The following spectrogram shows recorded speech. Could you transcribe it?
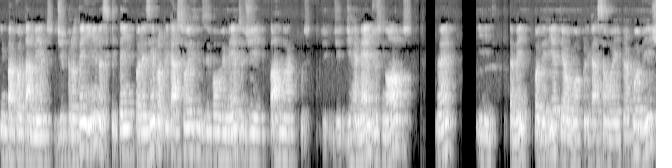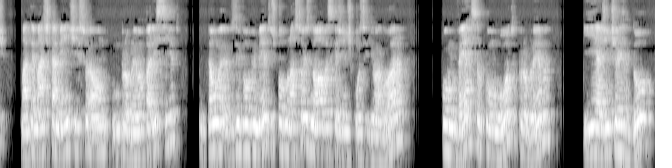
empacotamento de proteínas, que tem, por exemplo, aplicações em desenvolvimento de fármacos, de, de, remédios novos, né? E também poderia ter alguma aplicação aí para a Covid. Matematicamente, isso é um, um problema parecido, então, é o desenvolvimento de formulações novas que a gente conseguiu agora conversam com outro problema e a gente herdou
